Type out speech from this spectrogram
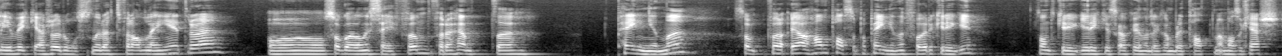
livet ikke er så rosenrødt for han lenger, tror jeg. Og så går han i safen for å hente pengene som, for, Ja, han passer på pengene for Krüger. Sånn at Krüger ikke skal kunne liksom bli tatt med masse cash.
